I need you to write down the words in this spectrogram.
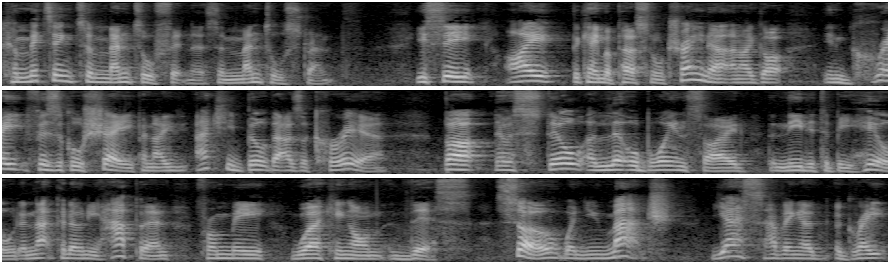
committing to mental fitness and mental strength. You see, I became a personal trainer and I got in great physical shape, and I actually built that as a career. But there was still a little boy inside that needed to be healed, and that could only happen from me working on this. So when you match, yes, having a, a great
